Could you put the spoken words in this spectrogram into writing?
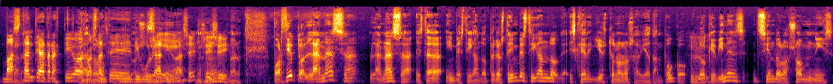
bastante atractivas, Para bastante divulgativas, Sí, ¿eh? ¿eh? Sí, sí. Bueno, por cierto, la NASA, la NASA está investigando, pero está investigando, es que yo esto no lo sabía tampoco, Mm. lo que vienen siendo los ovnis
